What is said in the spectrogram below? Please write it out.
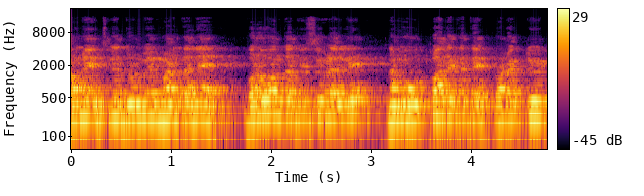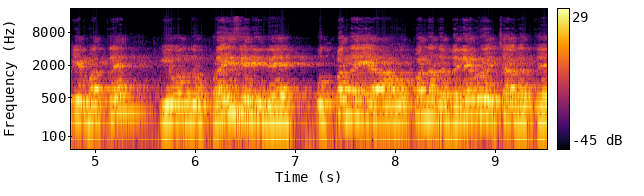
ಅವನೇ ಹೆಚ್ಚಿನ ದುಡಿಮೆ ಮಾಡ್ತಾನೆ. ಬರುವಂತ ದಿವಸಗಳಲ್ಲಿ ನಮ್ಮ ಉತ್ಪಾದಕತೆ ಪ್ರೊಡಕ್ಟಿವಿಟಿ ಮತ್ತೆ ಈ ಒಂದು ಪ್ರೈಸ್ ಏನಿದೆ, ಉತ್ಪನ್ನ ಉತ್ಪನ್ನದ ಬೆಲೆಗಳು ಹೆಚ್ಚಾಗುತ್ತೆ.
